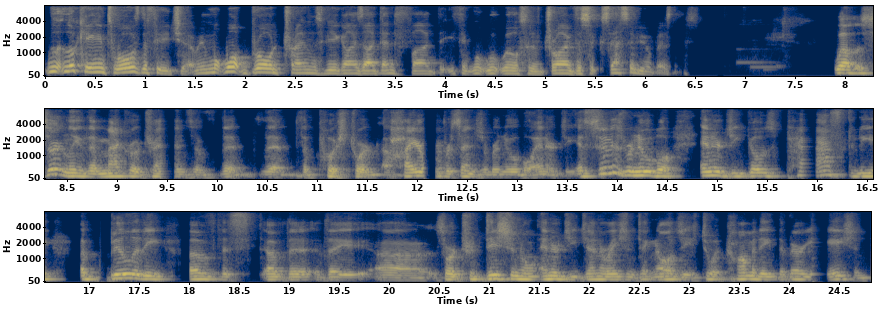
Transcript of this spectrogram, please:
Looking towards the future, I mean, what, what, broad trends have you guys identified that you think will, will, sort of drive the success of your business? Well, certainly the macro trends of the, the, the push toward a higher percentage of renewable energy. As soon as renewable energy goes past the ability of the, of the, the uh, sort of traditional energy generation technologies to accommodate the variation,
